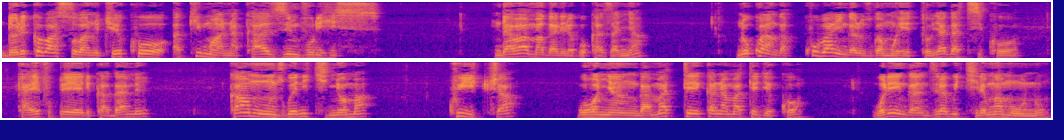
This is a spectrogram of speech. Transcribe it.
Dore ko basobanukiwe ko akimuhana kazi imvura ihise. Ndabahamagarira gukazanya no kwanga kuba ingaruzwamuheto y'agatsiko ka fpr kagame kamunzwe n'ikinyoma kwica guhonyanga amateka n'amategeko uburenganzira bw'ikiremwamuntu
